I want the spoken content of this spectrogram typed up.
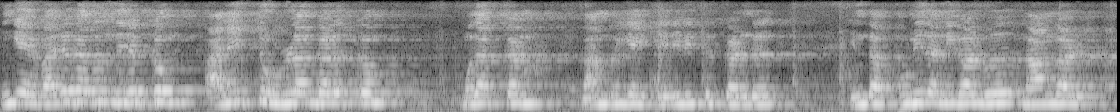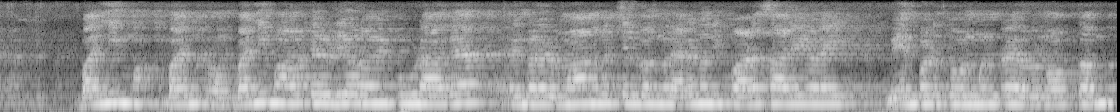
இங்கே வருக தந்திருக்கும் அனைத்து உள்ளங்களுக்கும் முதற்கண் நன்றியை தெரிவித்துக் கொண்டு இந்த புனித நிகழ்வு நாங்கள் பன்னி மா- பன்- பன்னி மாவட்ட இடையோர் அமைப்பு ஊடாக எங்கள் மாணவ செல்வங்கள் அறநெறி பாடசாலைகளை மேம்படுத்தணும் என்ற ஒரு நோக்கம்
